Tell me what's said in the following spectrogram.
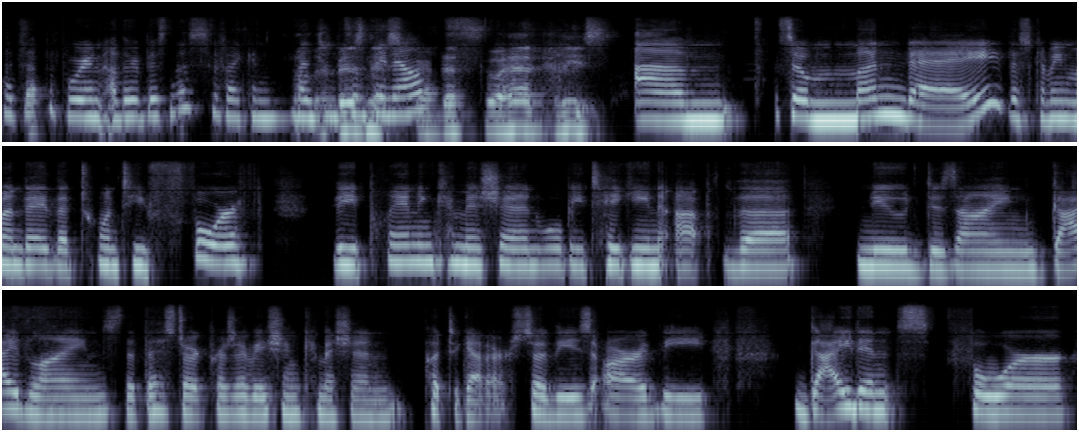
heads up if we're in other business, if I can Other mention business, something else. Go ahead, please. Um, so Monday, this coming Monday, the twenty-fourth, the planning commission will be taking up the new design guidelines that the Historic Preservation Commission put together. So these are the guidance for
